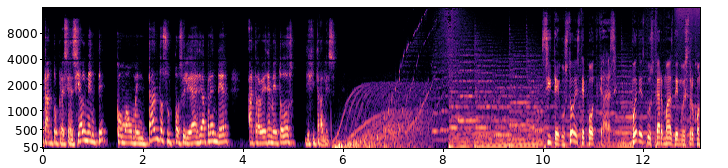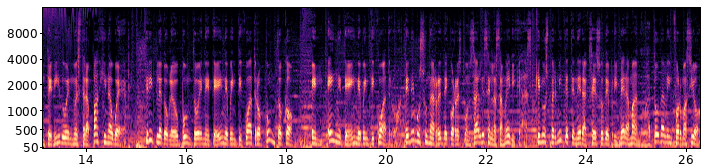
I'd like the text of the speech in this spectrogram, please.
tanto presencialmente como aumentando sus posibilidades de aprender a través de métodos digitales. Si te gustó este podcast, puedes buscar más de nuestro contenido en nuestra página web www.ntn24.com. En NTN24 tenemos una red de corresponsales en las Américas que nos permite tener acceso de primera mano a toda la información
